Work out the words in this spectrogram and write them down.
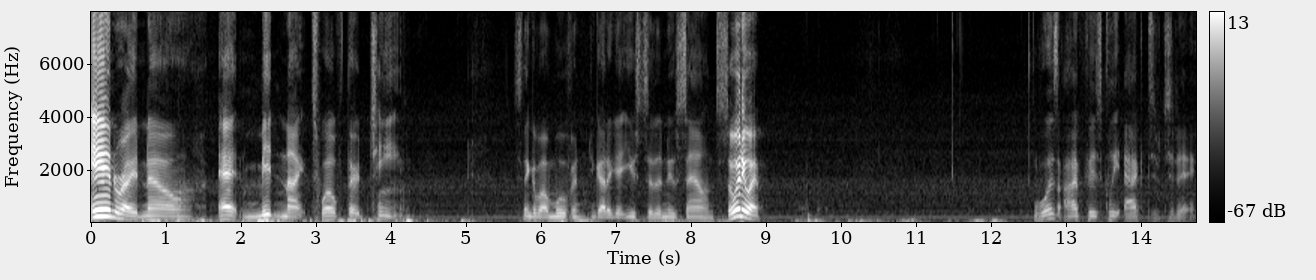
in right now at midnight, twelve thirteen think about moving. You got to get used to the new sounds. So anyway, was I physically active today?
